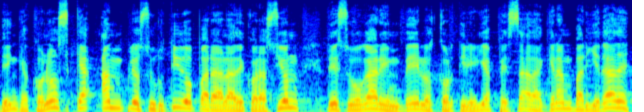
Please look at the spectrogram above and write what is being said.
Venga, conozca amplio surtido para la decoración de su hogar en velos, cortinería pesada, gran variedad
